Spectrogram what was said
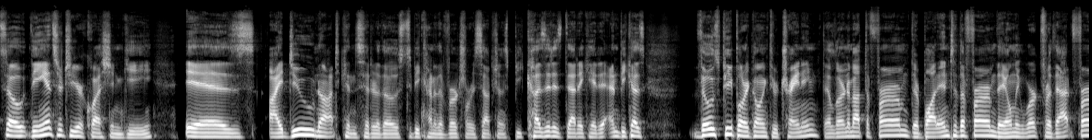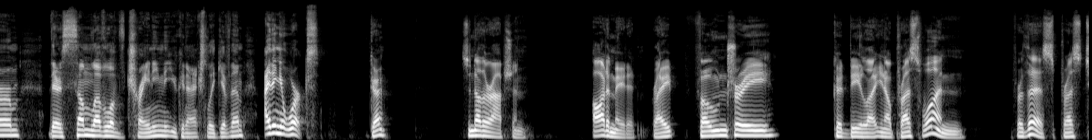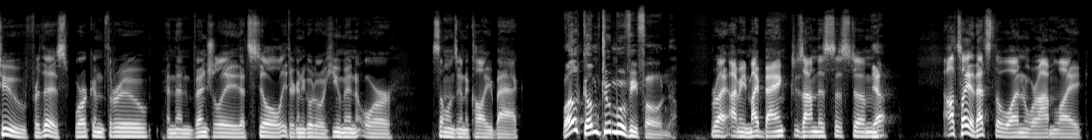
So the answer to your question, Gyi, is I do not consider those to be kind of the virtual receptionists because it is dedicated and because those people are going through training. They learn about the firm, they're bought into the firm, they only work for that firm. There's some level of training that you can actually give them. I think it works. Okay. It's another option. Automated, right? Phone tree could be like, you know, press one for this, press two for this, working through. And then eventually that's still either going to go to a human or someone's going to call you back. Welcome to Moviefone. Right. I mean, my bank is on this system. Yeah. I'll tell you, that's the one where I'm like,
